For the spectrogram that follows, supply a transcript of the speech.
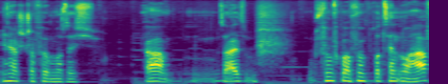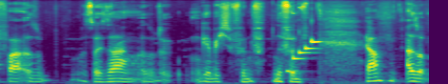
Inhaltsstoffe muss ich, ja, Salz, 5,5% nur Hafer, also was soll ich sagen, also da gebe ich 5, eine 5. Ja, also,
